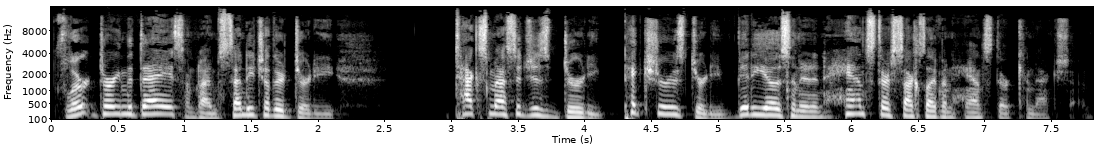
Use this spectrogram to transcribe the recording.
flirt during the day, sometimes send each other dirty text messages, dirty pictures, dirty videos, and it enhanced their sex life, enhanced their connection.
